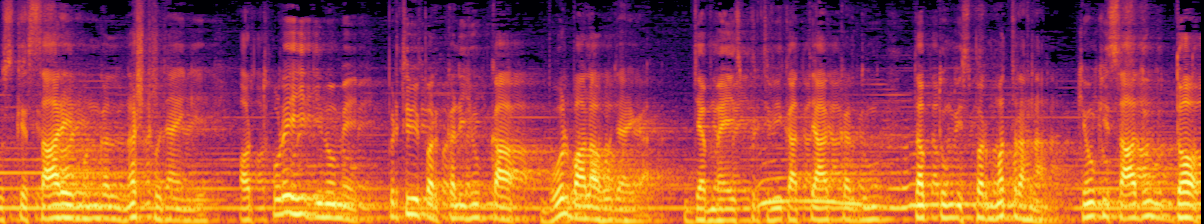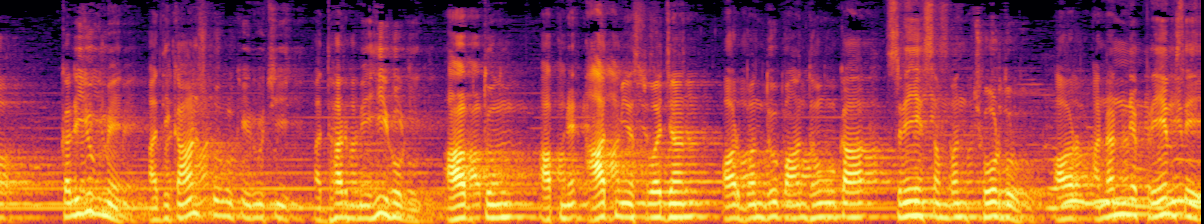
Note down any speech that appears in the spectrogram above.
उसके सारे मंगल नष्ट हो जाएँगे। और थोड़े ही दिनों में पृथ्वी पर कलयुग का बोलबाला हो जाएगा। जब मैं इस पृथ्वी का त्याग कर दूँ, तब तुम इस पर मत रहना, क्योंकि साधु उद्धव, कलयुग में अधिकांश लोगों की रुचि अधर्म में ही होगी। अब तुम अपने आत्मीय स्वजन और बंधु बांधवों का स्नेह संबंध छोड़ दो और अनन्य प्रेम से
